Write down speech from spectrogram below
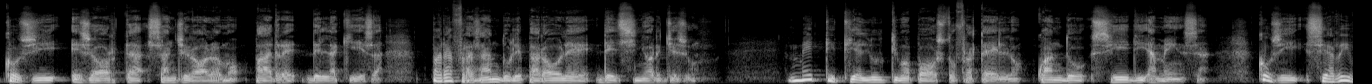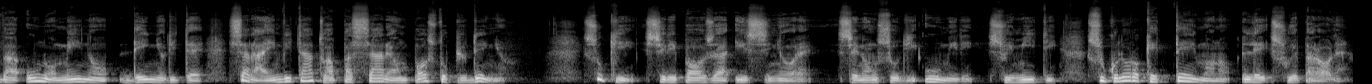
Così esorta San Girolamo, padre della Chiesa, parafrasando le parole del Signore Gesù. Mettiti all'ultimo posto, fratello, quando siedi a mensa. Così, se arriva uno meno degno di te, sarai invitato a passare a un posto più degno. Su chi si riposa il Signore, se non su di umili, sui miti, su coloro che temono le sue parole?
